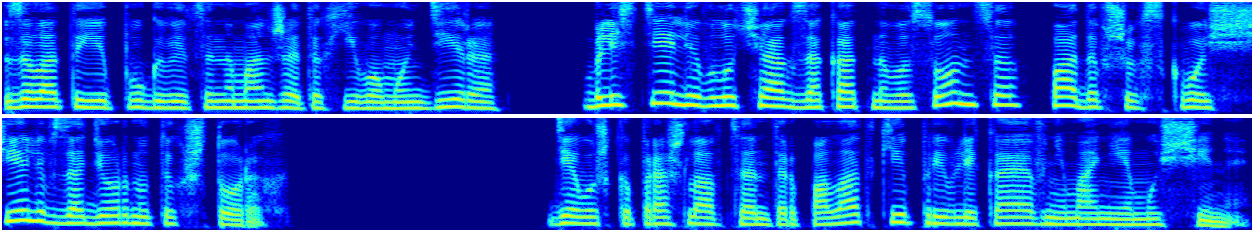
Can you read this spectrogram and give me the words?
Золотые пуговицы на манжетах его мундира блестели в лучах закатного солнца, падавших сквозь щель в задернутых шторах. Девушка прошла в центр палатки, привлекая внимание мужчины.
